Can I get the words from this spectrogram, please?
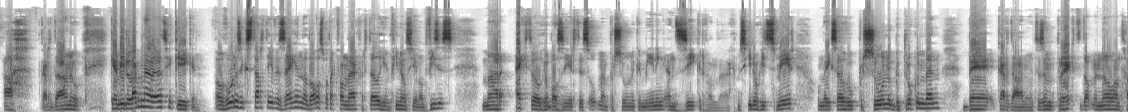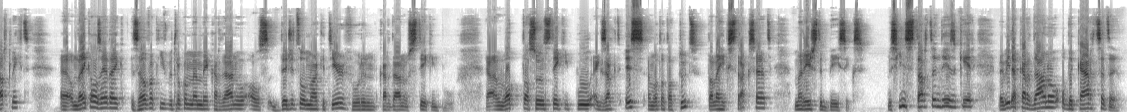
Ah, Cardano. Ik heb hier lang naar uitgekeken. Alvorens ik start even zeggen dat alles wat ik vandaag vertel geen financieel advies is, maar echt wel gebaseerd is op mijn persoonlijke mening en zeker vandaag. Misschien nog iets meer, omdat ik zelf ook persoonlijk betrokken ben bij Cardano. Het is een project dat me nauw aan het hart ligt, uh, omdat ik al zei dat ik zelf actief betrokken ben bij Cardano als digital marketeer voor een Cardano staking pool. Ja, en wat dat zo'n staking pool exact is en wat dat, dat doet, dat leg ik straks uit, maar eerst de basics. Misschien starten deze keer bij wie dat Cardano op de kaart zette.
